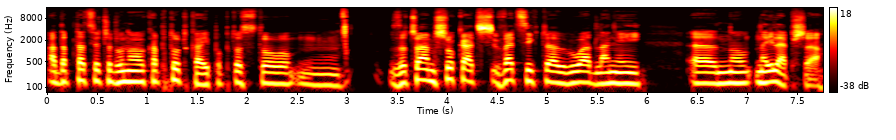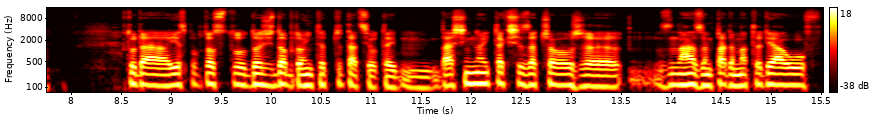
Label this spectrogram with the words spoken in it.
adaptację Czerwonego Kaptutka i po prostu um, zacząłem szukać wersji, która była dla niej no, najlepsza która jest po prostu dość dobrą interpretacją tej baśni. No i tak się zaczęło, że znalazłem parę materiałów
